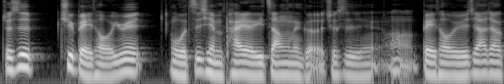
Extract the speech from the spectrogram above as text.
就是去北投，因为我之前拍了一张那个，就是啊，北投有一家叫。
